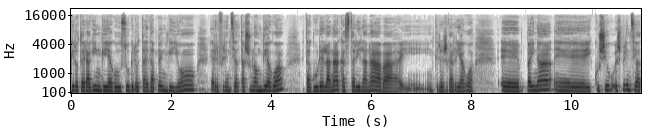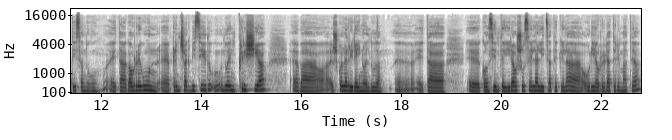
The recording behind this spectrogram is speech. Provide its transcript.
gero eta eragin gehiago duzu, gero eta edapen gehiago, erreferentzialtasun handiagoa, eta gure lana, kastari lana, ba, interesgarriagoa. E, baina e, ikusi esperientzia bat izan dugu, eta gaur egun e, prentsak bizi duen krisia, e, ba, eskolerri reino heldu da. Eh, eta e, kontziente gira oso zaila litzatekela hori aurrera terematea.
